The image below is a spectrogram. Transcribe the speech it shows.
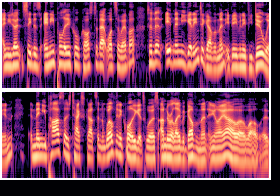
and you don't see there's any political cost to that whatsoever. So that it, then you get into government, if even if you do win, and then you pass those tax cuts, and wealth inequality gets worse under a Labor government, and you're like, oh well, well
